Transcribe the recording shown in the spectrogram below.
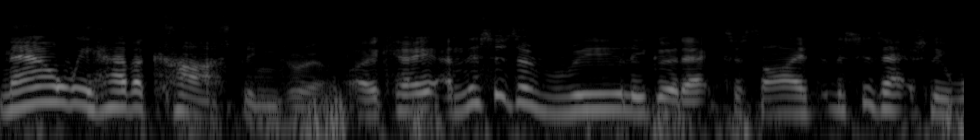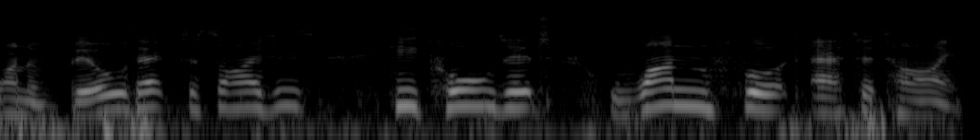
Now we have a casting drill, okay? And this is a really good exercise. This is actually one of Bill's exercises. He calls it one foot at a time,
